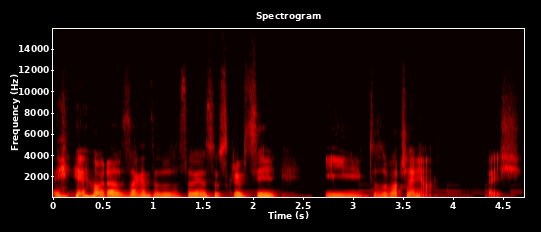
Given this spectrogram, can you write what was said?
oraz zachęcam do zostawienia subskrypcji i do zobaczenia. Cześć.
